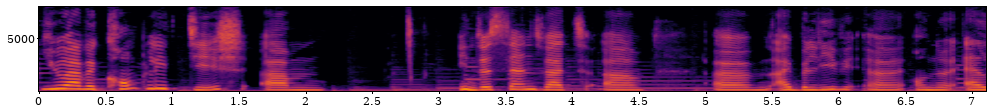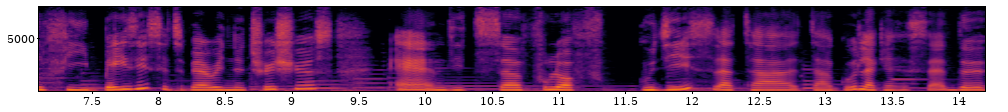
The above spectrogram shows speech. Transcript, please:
you have a complete dish um, in the sense that uh, um, I believe uh, on a healthy basis. It's very nutritious and it's uh, full of goodies that are, that are good. Like I said, the,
